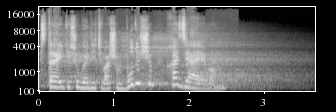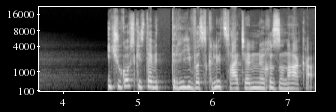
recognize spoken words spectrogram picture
«Старайтесь угодить вашим будущим хозяевам». И Чуковский ставит три восклицательных знака.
